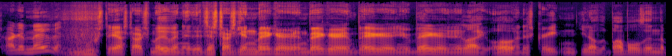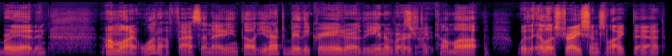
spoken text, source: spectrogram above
started moving whoosh, yeah starts moving and it just starts getting bigger and bigger and bigger and you're bigger and you're like oh and it's creating you know the bubbles in the bread and I'm like, what a fascinating thought. You'd have to be the creator of the universe to come up with illustrations like that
